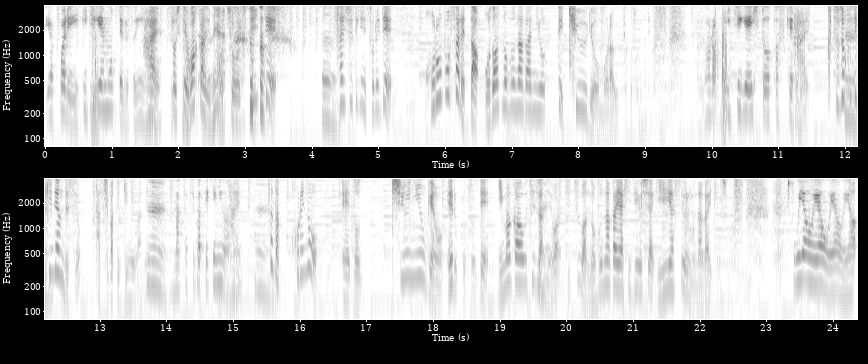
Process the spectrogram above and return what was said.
やっぱり一元持ってるといいね。はい、そしていつもそうだよね。若にも長じていて うん。最終的にそれで滅ぼされた織田信長によって給料をもらうってことになります、あら一芸人を助ける。はい、屈辱的なんですよ、立場的にはね、うん、まあ立場的にはね。うん。ただこれの、えー、と収入源を得ることで今川氏真は実は信長や秀吉や家康よりも長生きをします。おやおやおやおや。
